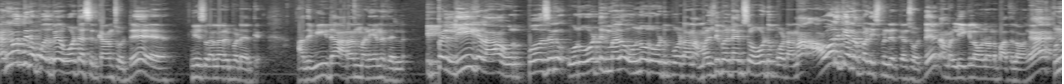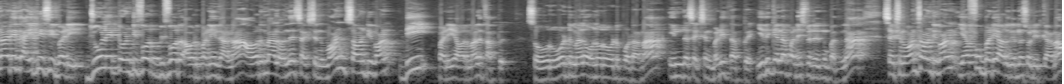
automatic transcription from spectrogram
இரநூத்தி முப்பது பேர் ஓட்டர்ஸ் இருக்காங்கன்னு சொல்லிட்டு நியூஸில் எல்லாம் ரிப்போர்ட் இருக்குது அது வீடாக அரண்மனையான்னு தெரியல. இப்போ லீகலாக ஒரு பர்சன் ஒரு ஓட்டுக்கு மேலே இன்னொரு ஓட்டு போட்டானா மல்டிபிள் டைம்ஸில் ஓட்டு போட்டானா அவருக்கு என்ன பனிஷ்மெண்ட் இருக்குன்னு சொல்லிட்டு நம்ம லீகலாக ஒன்று ஒன்று பார்த்துருவாங்க முன்னாடி இந்த ஐபிசி படி ஜூலை டுவெண்ட்டி ஃபோர் பிஃபோர் அவர் பண்ணிட்டானா அவர் மேலே வந்து section one seventy one D படி அவர் மேலே தப்பு. ஸோ ஒரு ஓட்டு மேலே இன்னொரு ஓட்டு போட்டானா இந்த செக்ஷன் படி தப்பு. இதுக்கு என்ன பனிஷ்மெண்ட் இருக்குன்னு பார்த்தீங்கன்னா section one seventy one F படி அவருக்கு என்ன சொல்லியிருக்காங்கன்னா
